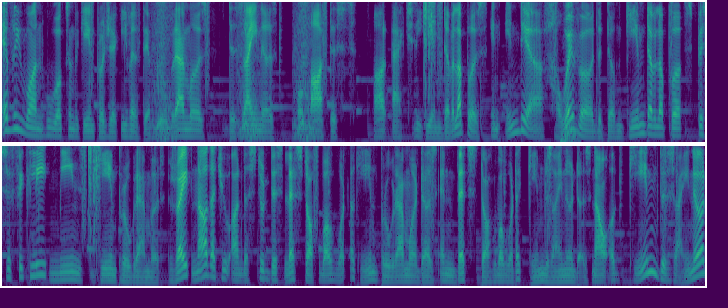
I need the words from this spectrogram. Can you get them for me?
everyone who works on the game project, even if they're programmers, designers, or artists, are actually game developers. In India, however, the term game developer specifically means game programmer. Right now that you understood this, let's talk about what a game programmer does and let's talk about what a game designer does. Now, a game designer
